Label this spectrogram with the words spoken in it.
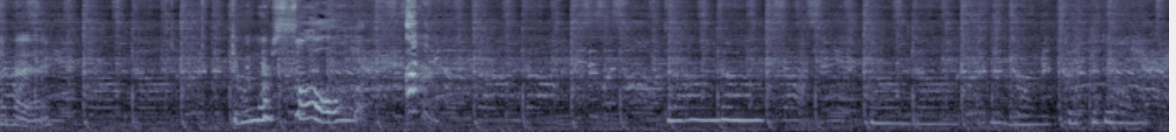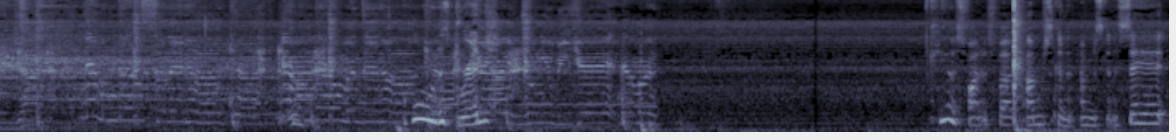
Okay. Give me more soul. Bridge. Keeho's fine as fuck. I'm just gonna I'm just gonna say it.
